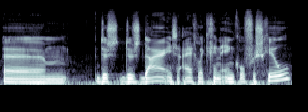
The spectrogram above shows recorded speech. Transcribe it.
Ehm, dus, dus daar is eigenlijk geen enkel verschil.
